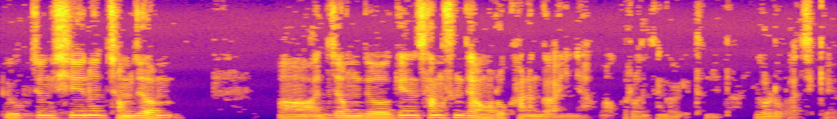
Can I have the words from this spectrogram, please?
미국 증시는 점점 어, 안정적인 상승장으로 가는 거 아니냐 뭐 그런 생각이 듭니다. 이걸로 마칠게요.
